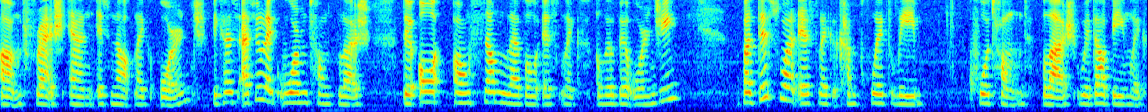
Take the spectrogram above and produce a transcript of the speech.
um fresh and it's not like orange. Because I feel like warm toned blush they all on some level is like a little bit orangey. But this one is like a completely cool toned blush without being like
